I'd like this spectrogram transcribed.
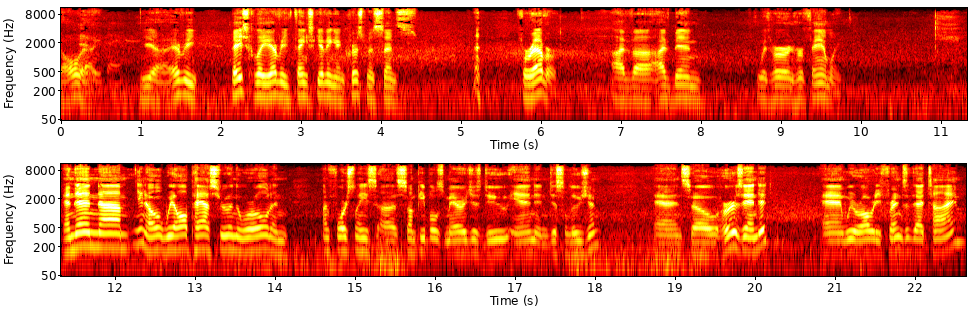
all that. everything. Yeah, every basically every Thanksgiving and Christmas since forever. I've uh, I've been with her and her family. And then um, you know we all pass through in the world, and unfortunately, uh, some people's marriages do end in disillusion. And so hers ended, and we were already friends at that time.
